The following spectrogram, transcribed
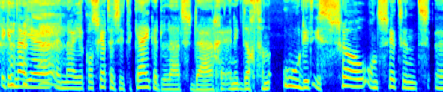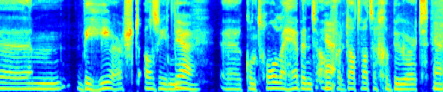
ik heb naar je, naar je concerten zitten kijken de laatste dagen. En ik dacht van, oeh, dit is zo ontzettend ehm, beheerst. Als in Ja, eh, controle hebbend over dat wat er gebeurt. ja.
